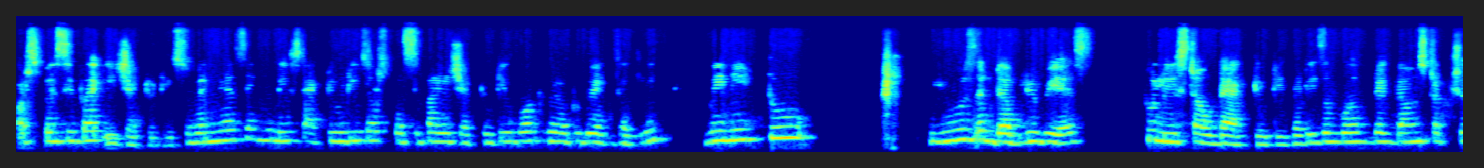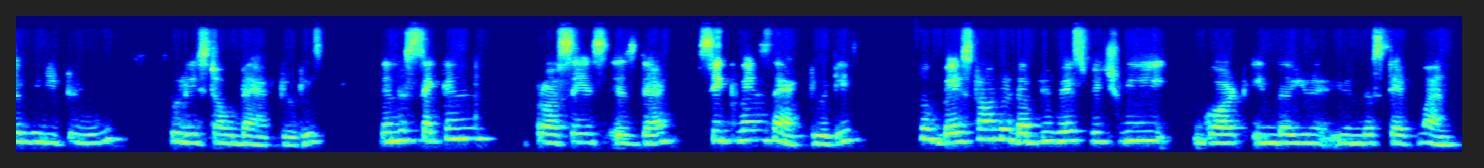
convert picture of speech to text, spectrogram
or specify each activity. So when we are saying list activities or specify each activity, what we have to do exactly? We need to use a WBS to list out the activities. That is a work breakdown structure we need to use to list out the activities. Then the second process is that sequence the activities. So based on the WBS which we got in the in the step one,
